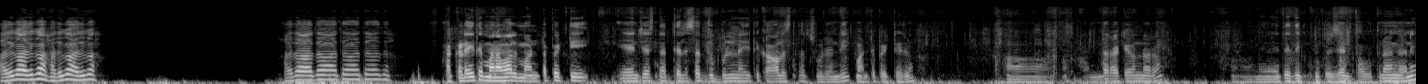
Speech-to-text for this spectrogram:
అదిగో అదిగో అదిగో అదిగో. అదో అదో అదో అదో అదో. అక్కడైతే మన వాళ్ళు మంట పెట్టి ఏం చేస్తున్నారు తెలుసా? దుబ్బులను అయితే కాలుస్తున్నారు చూడండి. మంట పెట్టారు. అందరు అటే ఉన్నారు. నేనైతే ఇప్పుడు ప్రజెంట్ తవ్వుతున్నాం కానీ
